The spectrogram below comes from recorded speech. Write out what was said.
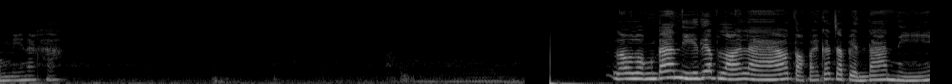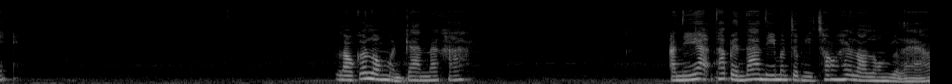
รงนี้นะคะ เราลงด้านนี้เรียบร้อยแล้ว ต่อไปก็จะเป็นด้านนี้ เราก็ลงเหมือนกันนะคะ อันนี้ถ้าเป็นด้านนี้มันจะมีช่องให้เราลงอยู่แล้ว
